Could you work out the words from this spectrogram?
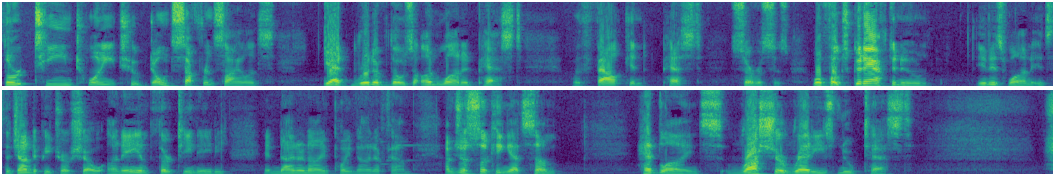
1322. Don't suffer in silence. Get rid of those unwanted pests with Falcon Pest Services. Well, folks, good afternoon. It is one. It's the John DePetro Show on AM 1380 and 99.9 FM. I'm just looking at some headlines. Russia readies nuke test.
